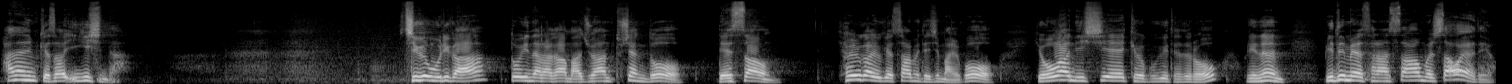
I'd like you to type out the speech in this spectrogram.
하나님께서 이기신다. 지금 우리가 또 이 나라가 마주한 투쟁도 내 싸움, 혈과 육의 싸움이 되지 말고 여호와 니시의 결국이 되도록 우리는 믿음에 관한 싸움을 싸워야 돼요.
